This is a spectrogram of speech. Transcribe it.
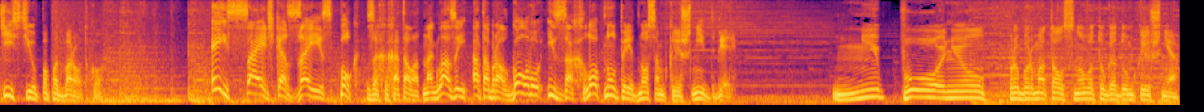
кистью по подбородку. «Эй, Саечка, за испуг!» – захохотал одноглазый, отобрал голову и захлопнул перед носом клешни дверь. «Не понял», – пробормотал снова тугодум клешня.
